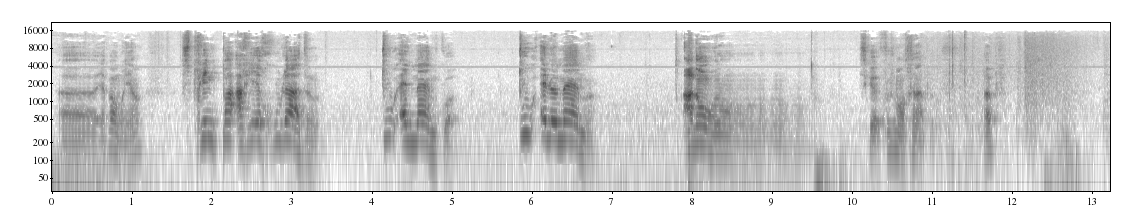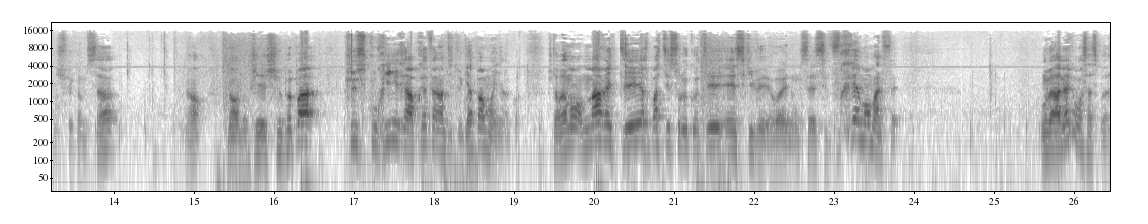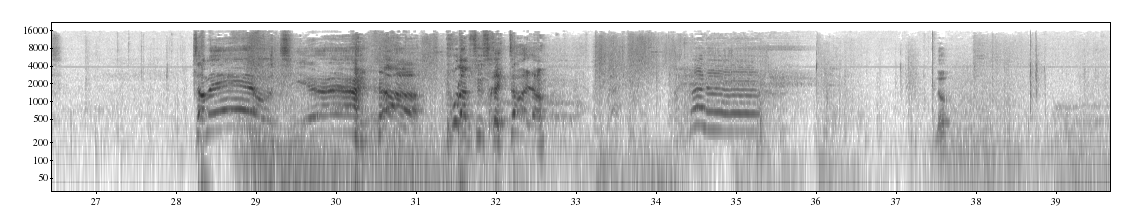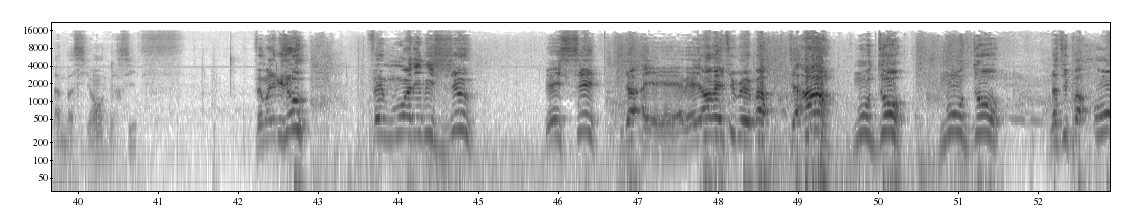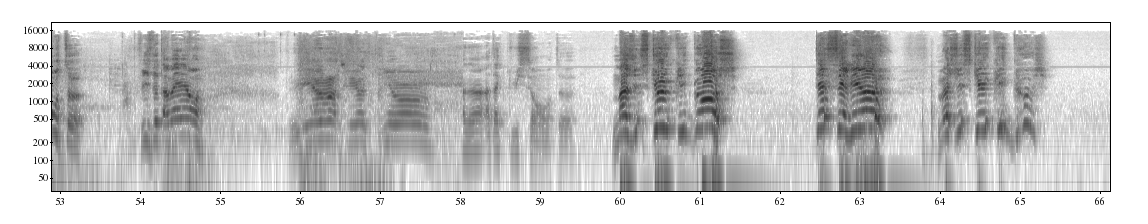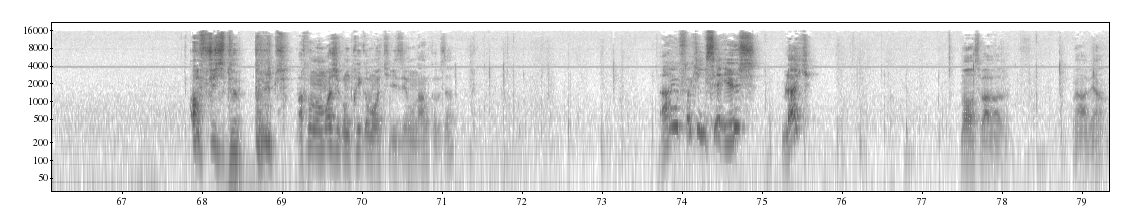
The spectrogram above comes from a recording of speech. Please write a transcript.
Euh, y a pas moyen. Sprint pas arrière roulade. Tout elle-même, quoi. Tout est le même. Ah non, non, non, non, non, non. Est-ce que faut que je m'entraîne un peu. Hop. Je fais comme ça. Non, non, donc je peux pas juste courir et après faire un petit truc. Y a pas moyen, quoi. Je dois vraiment m'arrêter, repartir sur le côté et esquiver. Ouais, donc c'est vraiment mal fait. On verra bien comment ça se passe. Ta mère Tiens ah Prolapsus rectal Voilà Nope. Lame vacillante, merci. Fais-moi des bisous Fais-moi des bisous Viens ici Aïe aïe aïe mais non mais tu veux pas. Ah Mon dos Mon dos. N'as-tu pas honte Fils de ta mère? Viens, viens, viens Attaque puissante. Majuscule, clic gauche. T'es sérieux? Majuscule, clic gauche. Oh fils de pute. Par contre moi j'ai compris comment utiliser mon arme comme ça. Are you fucking serious Black? Bon c'est pas grave. On verra bien.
